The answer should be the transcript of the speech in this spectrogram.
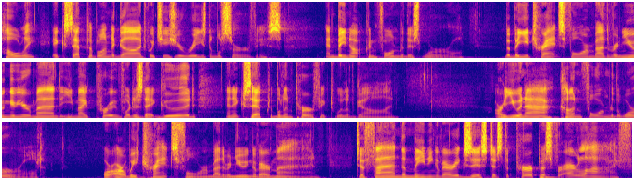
holy, acceptable unto God, which is your reasonable service. And be not conformed to this world, but be ye transformed by the renewing of your mind, that ye may prove what is that good and acceptable and perfect will of God. Are you and I conformed to the world? Or are we transformed by the renewing of our mind to find the meaning of our existence, the purpose for our life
